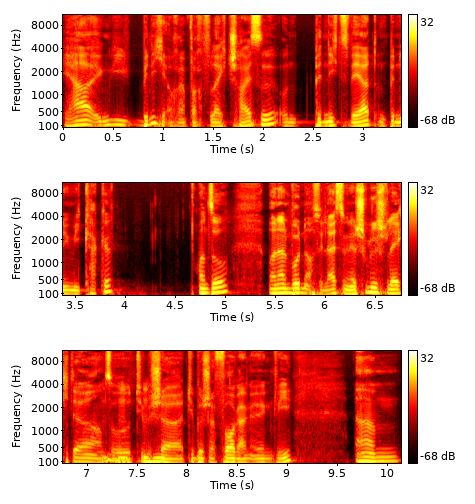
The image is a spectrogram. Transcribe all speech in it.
ja, irgendwie bin ich auch einfach vielleicht scheiße und bin nichts wert und bin irgendwie kacke und so. Und dann wurden auch die Leistungen der Schule schlechter und so Mhm, typischer, typischer Vorgang irgendwie. Ähm,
